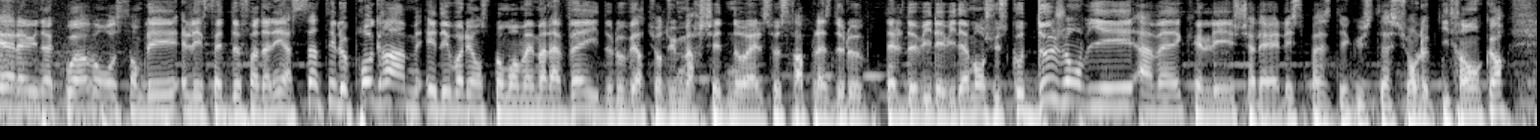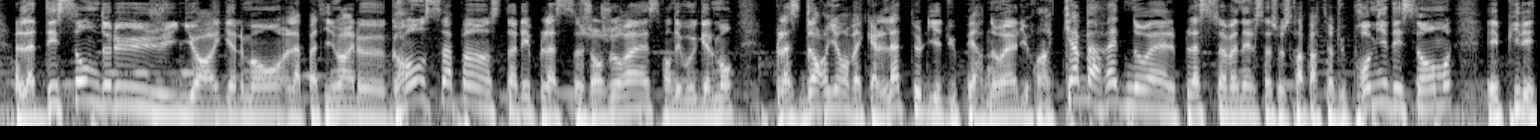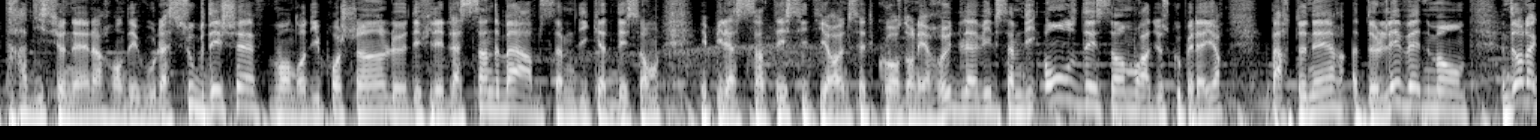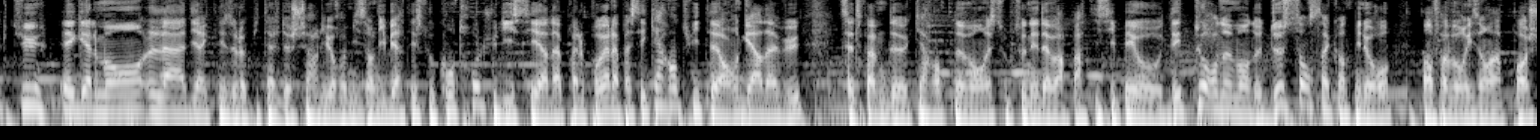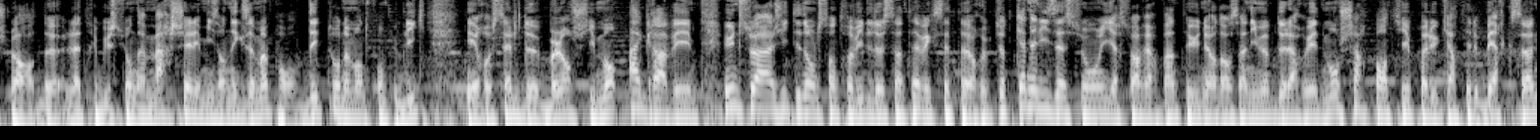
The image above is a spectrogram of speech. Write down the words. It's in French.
Et à la une à quoi vont ressembler les fêtes de fin d'année à saint Le programme est dévoilé en ce moment même à la veille de l'ouverture du marché de Noël. Ce sera place de l'hôtel de ville évidemment jusqu'au 2 janvier avec les chalets, l'espace dégustation, le petit train encore, la descente de luge. Il y aura également la patinoire et le grand sapin installé place Jean Jaurès. Rendez-vous également place d'Orient avec l'atelier du Père Noël. Il y aura un cabaret de Noël place Chavanel. Ça ce sera à partir du 1er décembre. Et puis les traditionnels rendez-vous la soupe des chefs vendredi prochain, le défilé de la Sainte-Barbe samedi 4 décembre. Et puis la Synthé City Run, cette course dans les rues de la ville samedi 11 décembre. Radio Scoop est d'ailleurs partenaire de l'événement. Dans l'actu également, la directrice de l'hôpital de Charlieu remise en liberté sous contrôle judiciaire. D'après le progrès, elle a passé 48 heures en garde à vue. Cette femme de 49 ans est soupçonnée d'avoir participé au détournement de 250 000 euros en favorisant un proche lors de l'attribution d'un marché. Elle est mise en examen pour détournement de fonds publics et recel de blanchiment aggravé. Une soirée agitée dans le centre-ville de saint avec cette rupture de canalisation hier soir vers 21h dans un immeuble de la rue Edmond Charpentier près du quartier de Bergson.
